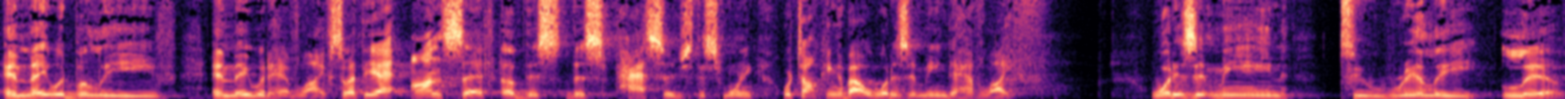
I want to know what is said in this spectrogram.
and they would believe and they would have life. So, at the onset of this, this passage this morning, we're talking about what does it mean to have life? What does it mean to really live?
